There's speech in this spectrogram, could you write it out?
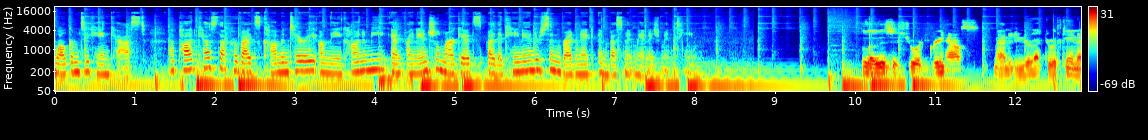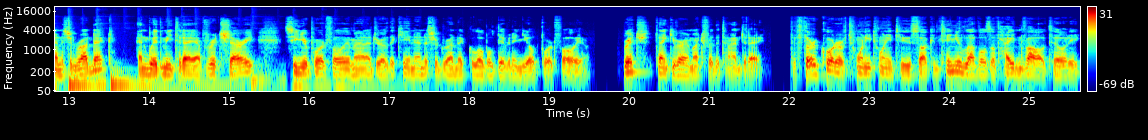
welcome to KayneCast, a podcast that provides commentary on the economy and financial markets by the Kayne Anderson Rudnick Investment Management Team. Hello, this is Jordan Greenhouse, Managing Director with Kayne Anderson Rudnick. And with me today, I have Rich Sherry, Senior Portfolio Manager of the Kayne Anderson Rudnick Global Dividend Yield Portfolio. Rich, thank you very much for the time today. The third quarter of 2022 saw continued levels of heightened volatility,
